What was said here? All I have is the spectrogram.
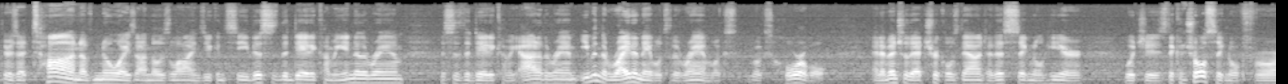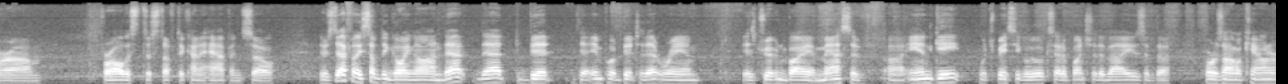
there's a ton of noise on those lines. You can see this is the data coming into the RAM, this is the data coming out of the RAM. Even the write enable to the RAM looks looks horrible. And eventually that trickles down to this signal here, which is the control signal for um, for all this, this stuff to kind of happen. So there's definitely something going on. That that bit, the input bit to that RAM, is driven by a massive uh, AND gate, which basically looks at a bunch of the values of the horizontal counter,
